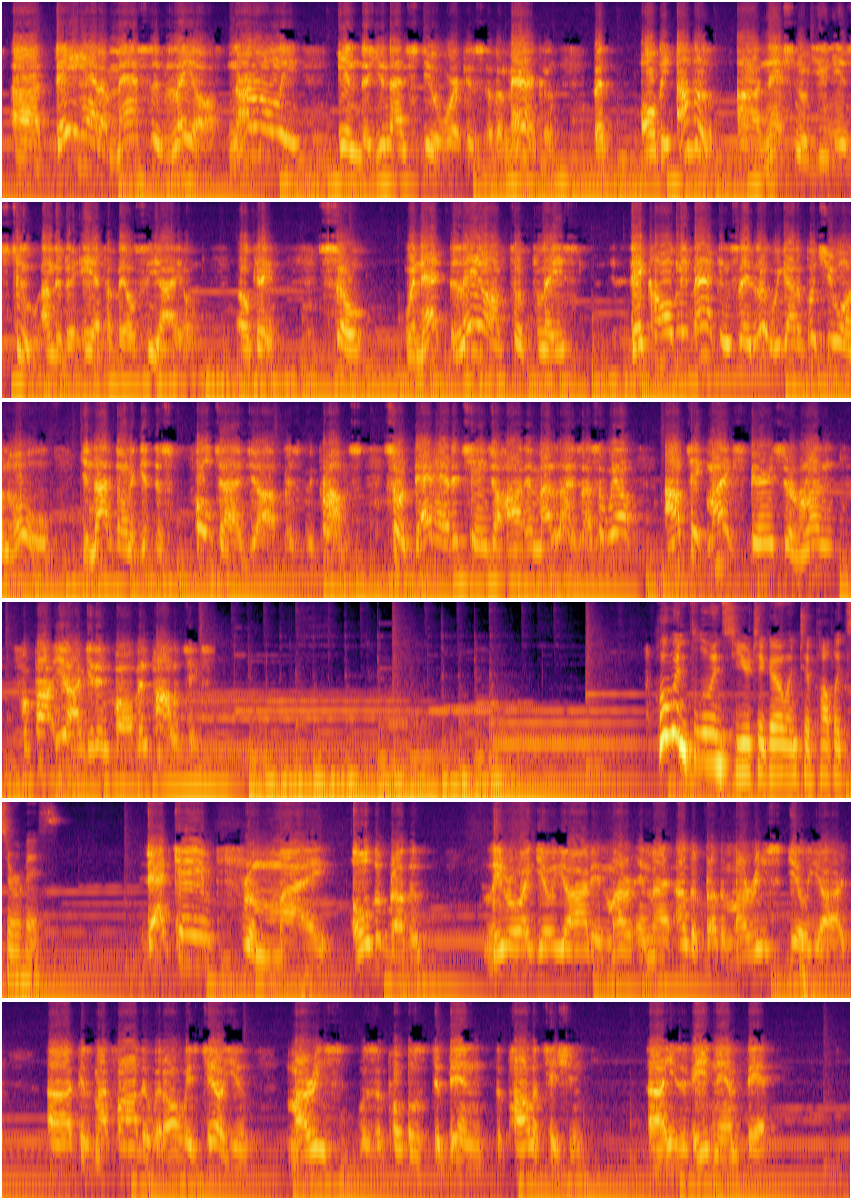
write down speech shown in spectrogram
Uh, they had a massive layoff, not only in the United Steelworkers of America, but all the other uh, national unions too, under the AFL-CIO. Okay, so when that layoff took place, they called me back and said, look, we got to put you on hold. You're not going to get this full-time job as we promised. So that had a change of heart in my life. So I said, well, I'll take my experience to run for, you know, I get involved in politics. Who influenced you to go into public service? That came from my older brother, Leroy Gilliard, and my, and my other brother, Maurice Gilliard because uh, my father would always tell you Maurice was supposed to be the politician. Uh, he's a Vietnam vet,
